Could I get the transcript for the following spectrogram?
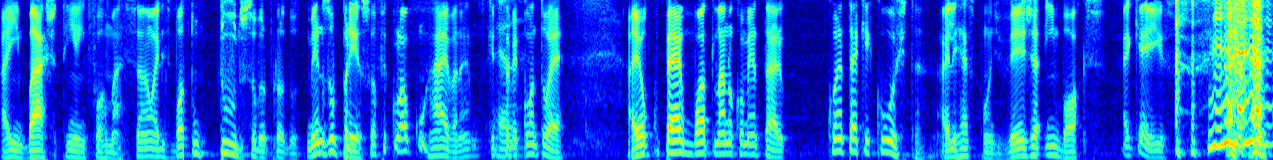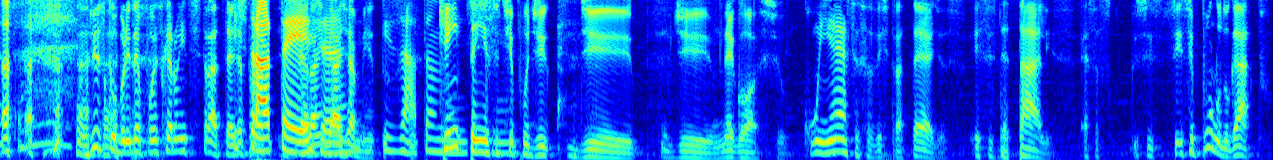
Aí embaixo tem a informação, aí eles botam tudo sobre o produto, menos o preço. Eu fico logo com raiva, né? Queria É. saber quanto é. Aí eu pego, boto lá no comentário, quanto é que custa? Aí ele responde, veja inbox. Aí que é isso? Descobri depois que era uma estratégia para Estratégia. gerar engajamento. Exatamente. Quem tem esse tipo de, de, de negócio conhece essas estratégias, esses detalhes, essas, esse, esse pulo do gato?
